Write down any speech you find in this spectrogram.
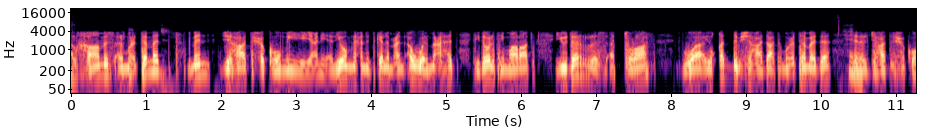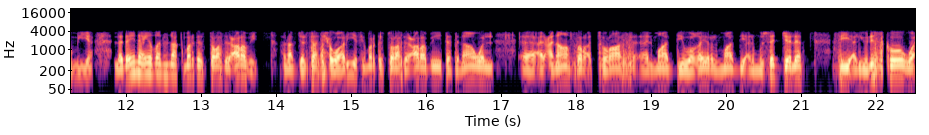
الخامس المعتمد من جهات حكومية. يعني اليوم نحن نتكلم عن أول معهد في دولة الإمارات يدرس التراث ويقدم شهادات معتمدة حلو. من الجهات الحكومية. لدينا أيضا هناك مركز التراث العربي. هناك جلسات حوارية في مركز التراث العربي تتناول آه، العناصر التراث المادي وغير المادي المسجلة في اليونسكو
